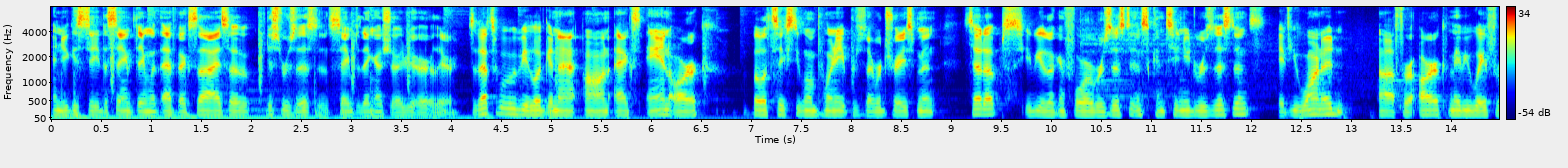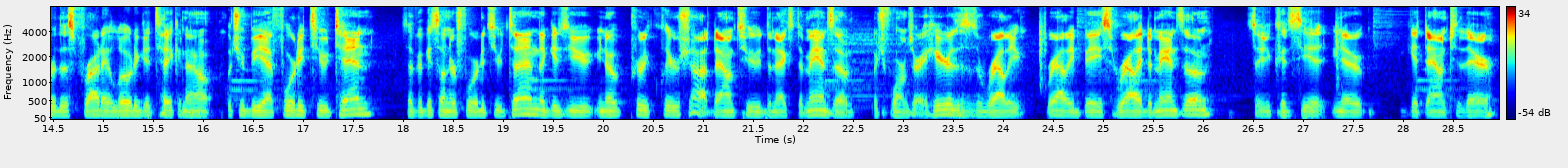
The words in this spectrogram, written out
And you can see the same thing with FXI. So just resistance, same thing I showed you earlier. So that's what we'll be looking at on X and ARKK both 61.8% retracement setups. You'd be looking for resistance, continued resistance. If you wanted uh, for ARKK, maybe wait for this Friday low to get taken out, which would be at 42.10. So if it gets under 42.10, that gives you, you know, pretty clear shot down to the next demand zone, which forms right here. This is a rally, rally base, rally demand zone. So you could see it, you know, get down to there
